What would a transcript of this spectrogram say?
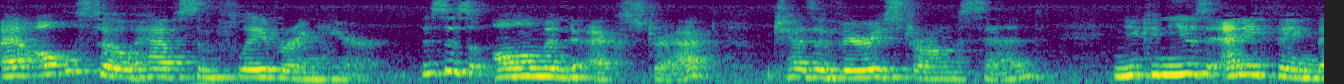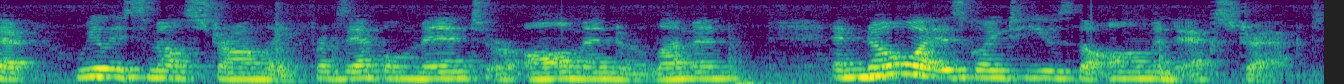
I also have some flavoring here. This is almond extract, which has a very strong scent. And you can use anything that really smells strongly. For example, mint or almond or lemon. And Noah is going to use the almond extract.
